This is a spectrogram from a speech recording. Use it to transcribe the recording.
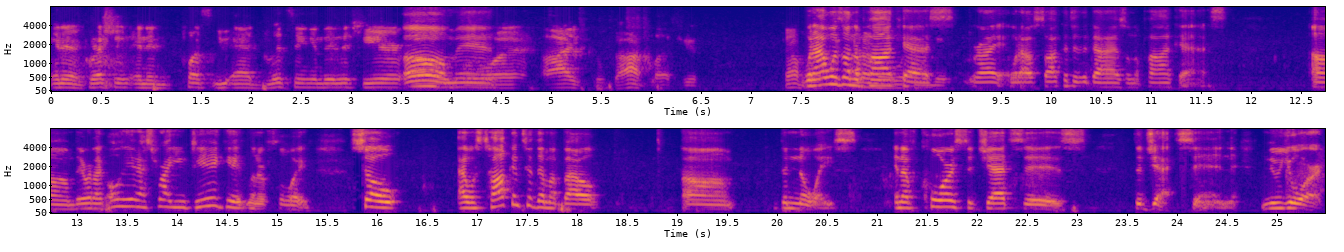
in then aggression, and then plus you add blitzing into this year. Oh, man. boy. I God bless you. God when I was on the don't know what to do. podcast, right? When I was talking to the guys on the podcast, um, they were like, "Oh yeah, that's right, you did get Leonard Floyd." So I was talking to them about um, the noise, and of course, the Jets is the Jets and New York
